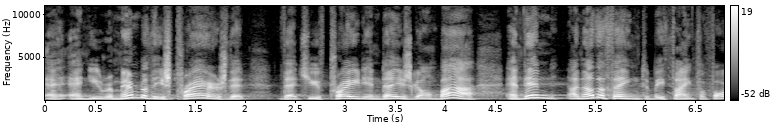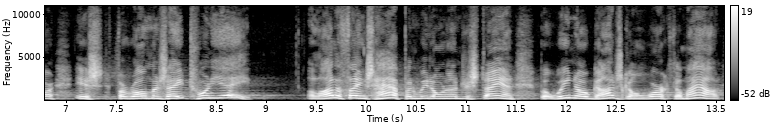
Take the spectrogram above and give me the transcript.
and you remember these prayers that, that you've prayed in days gone by. And then another thing to be thankful for is for Romans 8 28. A lot of things happen we don't understand, but we know God's going to work them out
